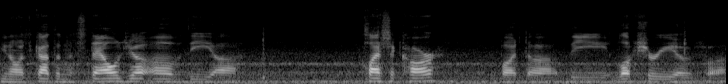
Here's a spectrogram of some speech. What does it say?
you know, it's got the nostalgia of the uh, classic car but uh, the luxury of uh,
